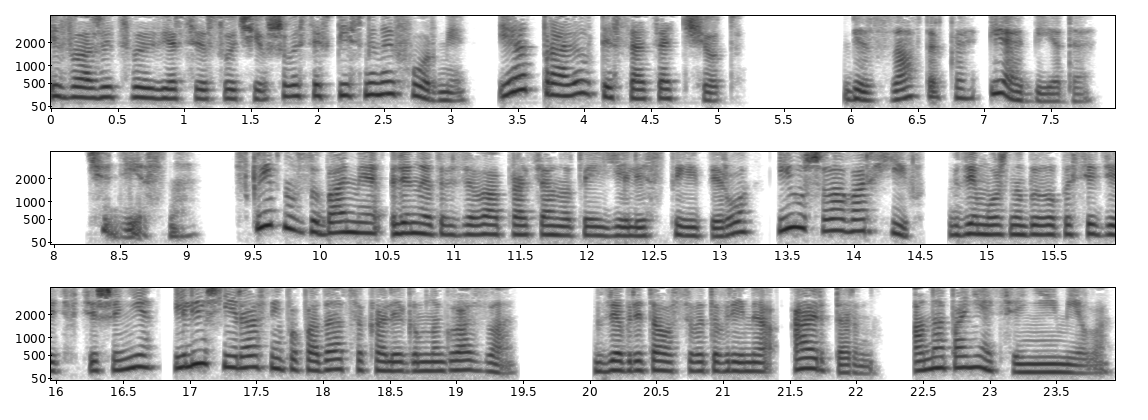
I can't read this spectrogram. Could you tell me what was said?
изложить свою версию случившегося в письменной форме, и отправил писать отчет. Без завтрака и обеда. Чудесно. Скрипнув зубами, Линета взяла протянутые ей листы и перо и ушла в архив, где можно было посидеть в тишине и лишний раз не попадаться коллегам на глаза, где обретался в это время Айрторн, она понятия не имела,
